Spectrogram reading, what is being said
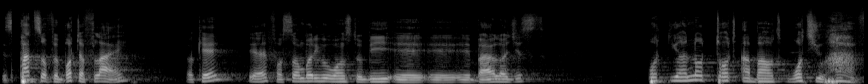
It's parts of a butterfly, okay? Yeah, for somebody who wants to be a, a, a biologist. But you are not taught about what you have.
